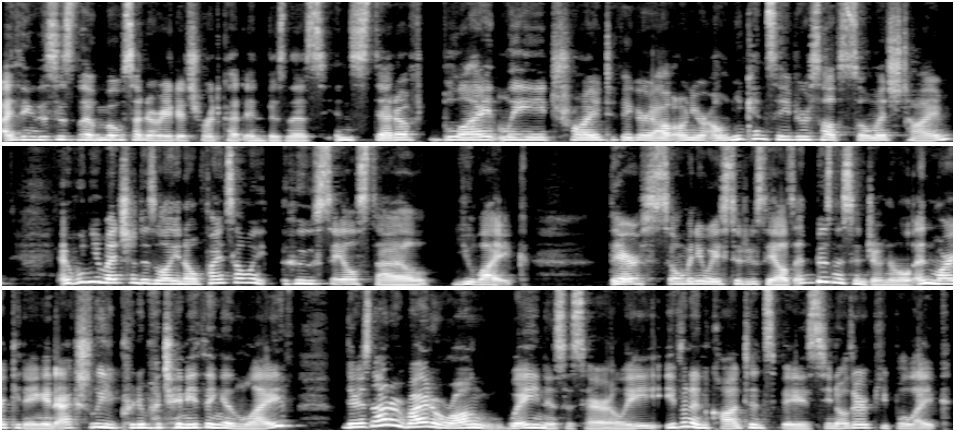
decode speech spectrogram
I think this is the most underrated shortcut in business. Instead of blindly trying to figure out on your own, you can save yourself so much time. And when you mentioned as well, you know, find someone whose sales style you like there's so many ways to do sales and business in general and marketing and actually pretty much anything in life. There's not a right or wrong way necessarily even in content space. You know there are people like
